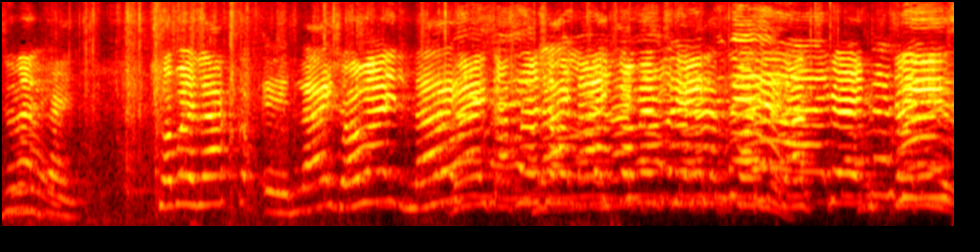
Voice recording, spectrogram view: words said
জুনাদ ভাই। সবাই লাইক লাইক সবাই লাইক আপনারা সবাই like comment share subscribe please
